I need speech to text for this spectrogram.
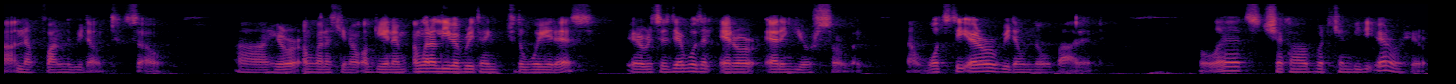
uh, no finally we don't so uh, here I'm gonna you know again I'm, I'm gonna leave everything to the way it is. Here it says there was an error adding your survey. Now what's the error? We don't know about it. Let's check out what can be the error here.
